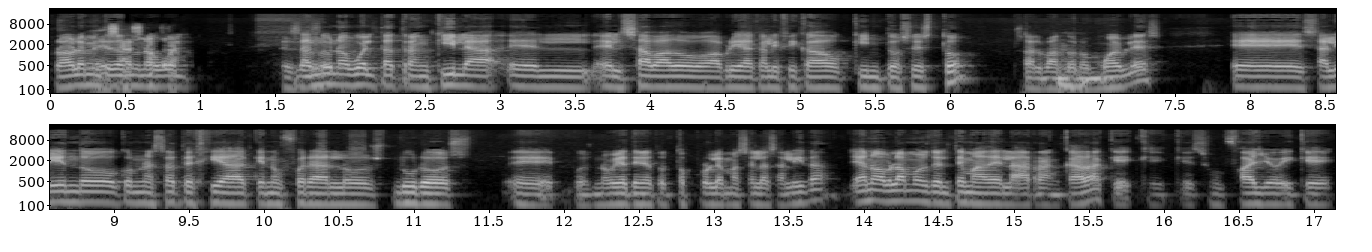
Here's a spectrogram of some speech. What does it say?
probablemente dando, una vuelta, dando una vuelta tranquila el, el sábado habría calificado quinto sexto, salvando los muebles. Eh, saliendo con una estrategia que no fueran los duros, eh, pues no habría tenido tantos problemas en la salida. Ya no hablamos del tema de la arrancada, que, que, que, es un fallo y que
